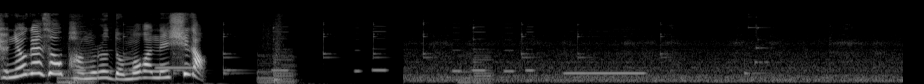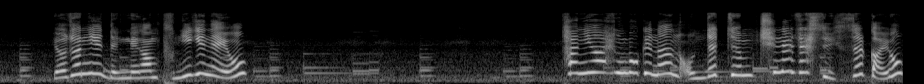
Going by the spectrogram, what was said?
저녁에서 밤으로 넘어가는 시각. 여전히 냉랭한 분위기네요. 산이와 행복이는 언제쯤 친해질 수 있을까요?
